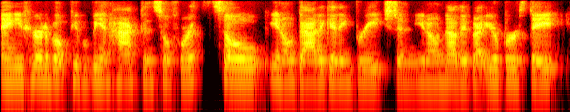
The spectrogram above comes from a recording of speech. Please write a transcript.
And you've heard about people being hacked and so forth. So you know data getting breached and you know now they've got your birth date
